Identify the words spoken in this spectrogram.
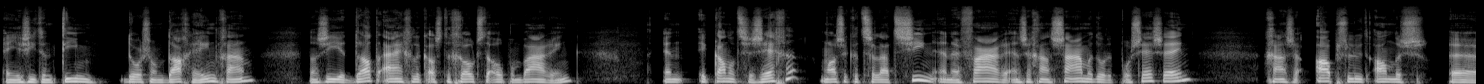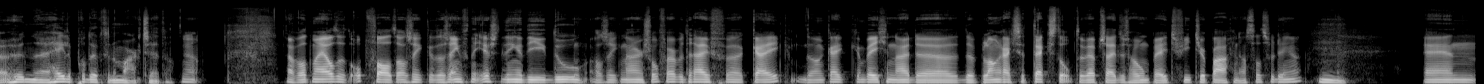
en je ziet een team door zo'n dag heen gaan, dan zie je dat eigenlijk als de grootste openbaring. En ik kan het ze zeggen, maar als ik het ze laat zien en ervaren en ze gaan samen door het proces heen, gaan ze absoluut anders eh, hun eh, hele product in de markt zetten. Nou, wat mij altijd opvalt als ik, dat is een van de eerste dingen die ik doe als ik naar een softwarebedrijf eh, kijk, dan kijk ik een beetje naar de, de belangrijkste teksten op de website, dus homepage, featurepagina's, dat soort dingen. Hmm. En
